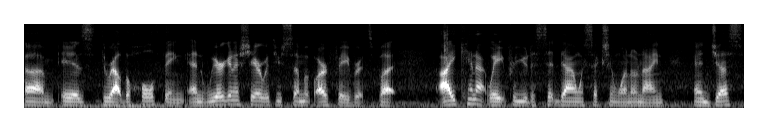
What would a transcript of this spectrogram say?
um, is throughout the whole thing, and we're going to share with you some of our favorites. But I cannot wait for you to sit down with section 109 and just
